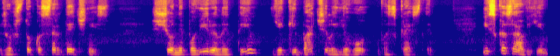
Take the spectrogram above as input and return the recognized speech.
жорстокосердечність що не повірили тим, які бачили його воскреслим. І сказав їм:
